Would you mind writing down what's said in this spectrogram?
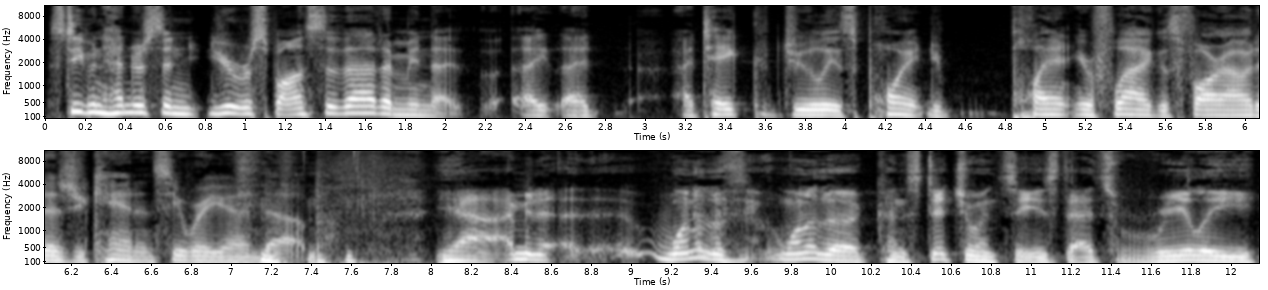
Stephen Henderson, your response to that? I mean, I, I, I take Julia's point. You plant your flag as far out as you can and see where you end up. yeah, I mean, uh, one of the one of the constituencies that's really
